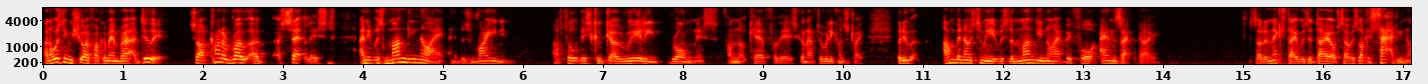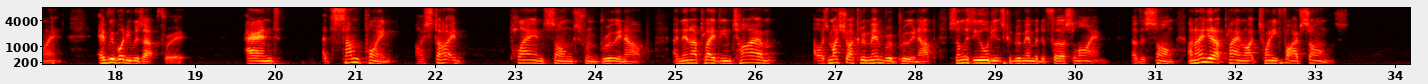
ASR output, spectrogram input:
and I wasn't even sure if I could remember how to do it. So I kind of wrote a, a set list, and it was Monday night, and it was raining. I thought this could go really wrong. This, if I'm not careful here, it's going to have to really concentrate. But it, unbeknownst to me, it was the Monday night before Anzac Day. So the next day was a day off. So it was like a Saturday night. Everybody was up for it. And at some point, I started playing songs from Brewing Up. And then I played the entire, as much as I could remember of Brewing Up, as long as the audience could remember the first line of a song. And I ended up playing like 25 songs.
